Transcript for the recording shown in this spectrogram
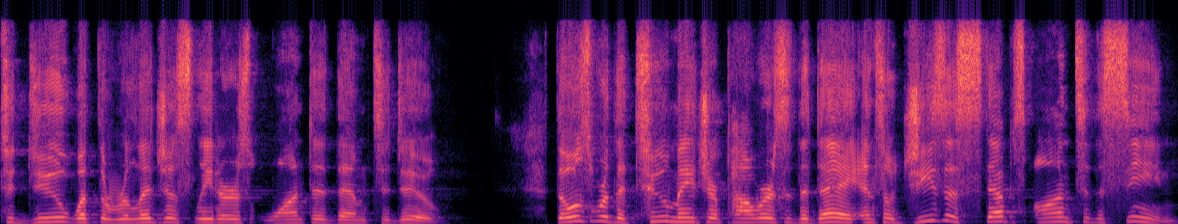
to do what the religious leaders wanted them to do. Those were the two major powers of the day. And so Jesus steps onto the scene.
